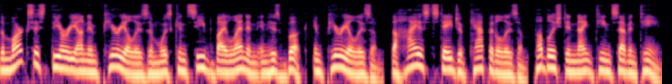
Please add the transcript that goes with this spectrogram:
The Marxist theory on imperialism was conceived by Lenin in his book, Imperialism, The Highest Stage of Capitalism published in 1917.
